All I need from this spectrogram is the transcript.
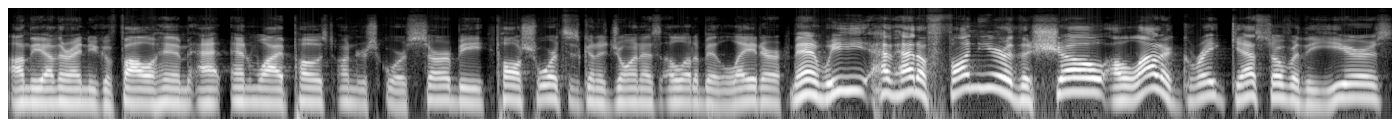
on the other end. You can follow him at NY Post underscore Serby. Paul Schwartz is going to join us a little bit later. Man, we have had a fun year of the show. A lot of great guests over the years.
